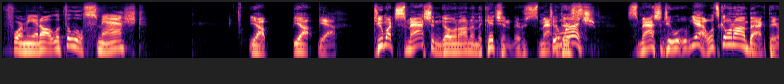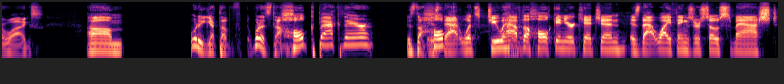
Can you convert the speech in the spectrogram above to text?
for me at all it looked a little smashed Yeah, yeah. Yeah, Too much smashing going on in the kitchen. There's sma- too much. smashing too. Yeah, what's going on back there, Wags? Um, what do you got? The what is the Hulk back there? Is the Is Hulk? that what's? Do you have the Hulk in your kitchen? Is that why things are so smashed?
